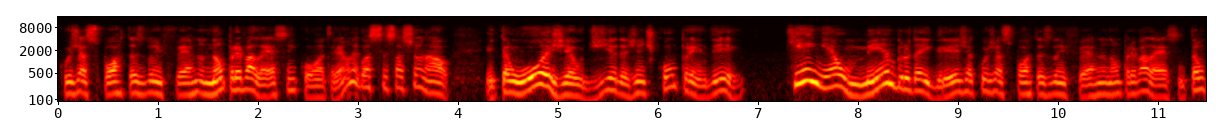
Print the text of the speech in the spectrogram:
cujas portas do inferno não prevalecem contra. É um negócio sensacional. Então hoje é o dia da gente compreender quem é o membro da igreja cujas portas do inferno não prevalecem. Então,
